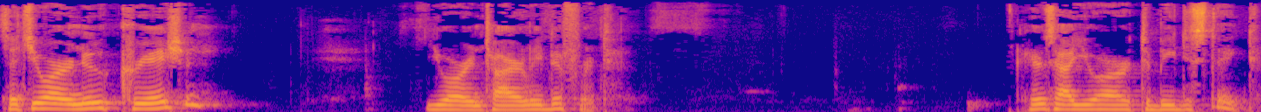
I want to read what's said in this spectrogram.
Since you are a new creation, you are entirely different. Here's how you are to be distinct.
